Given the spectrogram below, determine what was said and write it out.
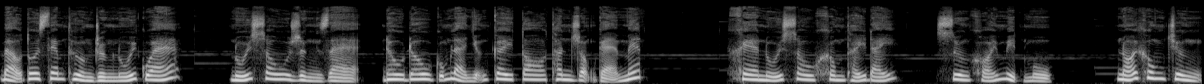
bảo tôi xem thường rừng núi quá. Núi sâu rừng già, đâu đâu cũng là những cây to thân rộng cả mét. Khe núi sâu không thấy đáy, sương khói mịt mù. Nói không chừng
